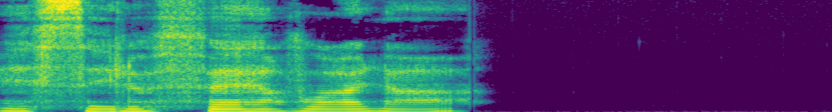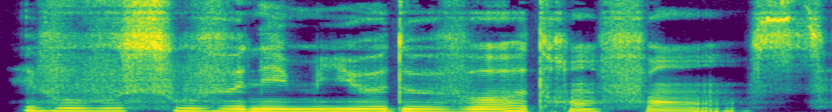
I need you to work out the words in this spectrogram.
Laissez-le faire, voilà. Et vous vous souvenez mieux de votre enfance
